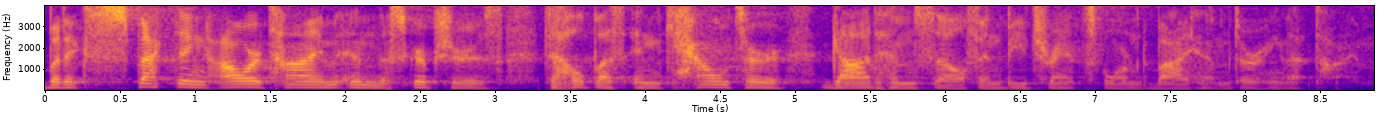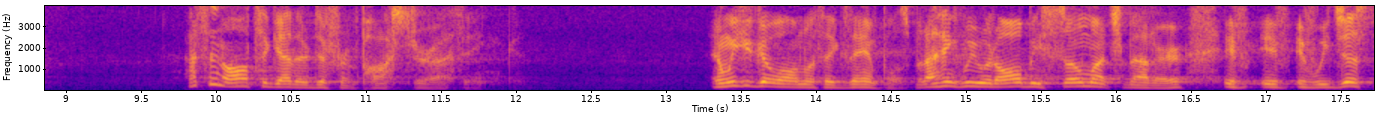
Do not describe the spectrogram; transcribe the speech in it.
but expecting our time in the scriptures to help us encounter God Himself and be transformed by Him during that time? That's an altogether different posture, I think. And we could go on with examples, but I think we would all be so much better if, if, if we just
